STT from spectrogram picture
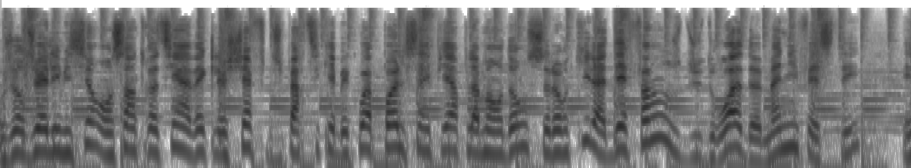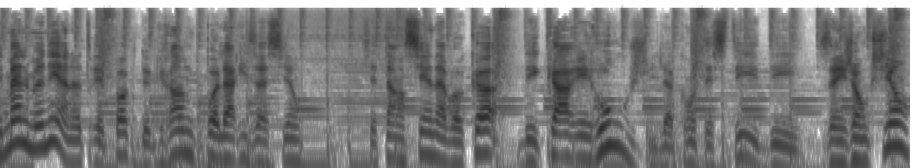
Aujourd'hui à l'émission, on s'entretient avec le chef du Parti québécois, Paul Saint-Pierre Plamondon, selon qui la défense du droit de manifester est malmenée à notre époque de grande polarisation. Cet ancien avocat des carrés rouges, il a contesté des injonctions,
